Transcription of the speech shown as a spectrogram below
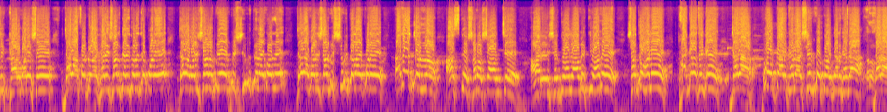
শিক্ষার মানুষে যারা পটুয়াখালী সরকারি কলেজে পড়ে, যারা বরিশাল বিশ্ববিদ্যালয়ে পড়ে যারা বরিশাল বিশ্ববিদ্যালয়ে পড়ে, তাদের জন্য আজকে সমস্যা হচ্ছে। আর এই সেতু হলে হবে কি হবে? সেতু হলে ঢাকা থেকে যারা কলকারখানা, শিল্প কলকারখানা যারা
